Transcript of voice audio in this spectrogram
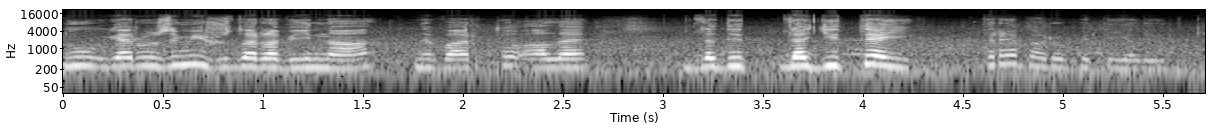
Ну, я розумію, що зараз війна, не варто, але для, для дітей треба робити ялинки.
